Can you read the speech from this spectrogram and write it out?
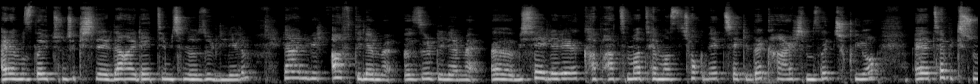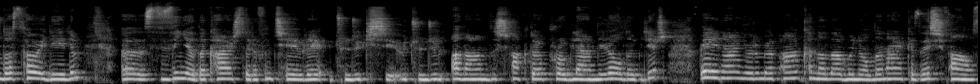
Aramızda üçüncü kişileri dahil ettiğim için özür dilerim. Yani bir af dileme, özür dileme, e, bir şeyleri kapatma teması çok net şekilde karşımıza çıkıyor. E, tabii ki şunu da söyleyelim. E, sizin ya da karşı tarafın çevre, üçüncü kişi, üçüncü alan dış faktör problemleri olabilir. Beğenen, yorum yapan, kanala abone olan herkese şifa olsun.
